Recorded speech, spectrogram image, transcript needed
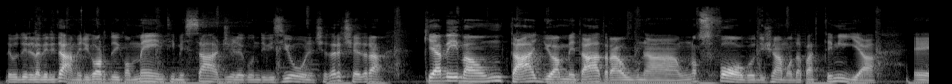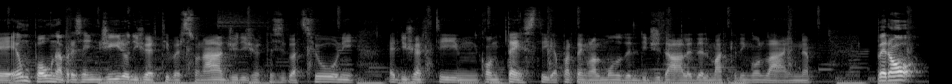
devo dire la verità, mi ricordo i commenti, i messaggi, le condivisioni, eccetera, eccetera, che aveva un taglio a metà tra una, uno sfogo, diciamo, da parte mia è un po' una presa in giro di certi personaggi, di certe situazioni e di certi contesti che appartengono al mondo del digitale, del marketing online. Però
